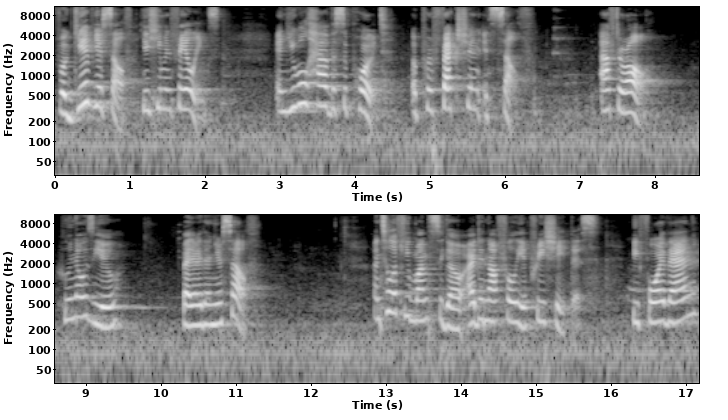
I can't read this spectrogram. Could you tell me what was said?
Forgive yourself your human failings, and you will have the support of perfection itself. After all, who knows you better than yourself? Until a few months ago, I did not fully appreciate this. Before then,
